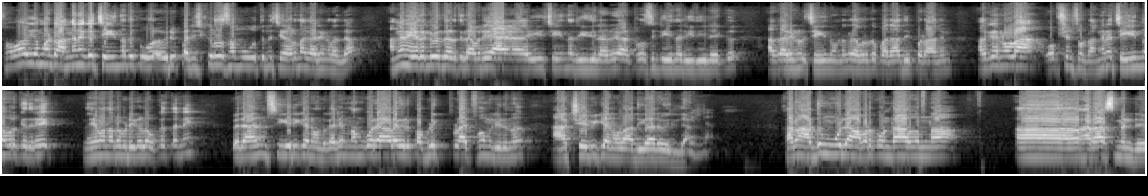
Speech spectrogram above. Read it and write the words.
സ്വാഭാവികമായിട്ടും അങ്ങനെയൊക്കെ ചെയ്യുന്നത് ഒരു പരിഷ്കൃത സമൂഹത്തിന് ചേർന്ന കാര്യങ്ങളല്ല. അങ്ങനെ ഏതെങ്കിലും തരത്തിൽ അവരെ ഈ ചെയ്യുന്ന രീതിയിൽ അവരെ അട്രോസിറ്റ് ചെയ്യുന്ന രീതിയിലേക്ക് ആ കാര്യങ്ങൾ ചെയ്യുന്നുണ്ടെങ്കിൽ അവർക്ക് പരാതിപ്പെടാനും അങ്ങനെയുള്ള ഓപ്ഷൻസ് ഉണ്ട്. അങ്ങനെ ചെയ്യുന്നവർക്കെതിരെ നിയമ നടപടികളും ഒക്കെ തന്നെ വരാനും സ്വീകരിക്കാനുണ്ട്. കാര്യം നമുക്ക് ഒരാളെ ഒരു പബ്ലിക് പ്ലാറ്റ്ഫോമിൽ ഇരുന്ന് ആക്ഷേപിക്കാനുള്ള അധികാരം ഇല്ല. ഇല്ല. കാരണം അതുമൂലം അവർക്കുണ്ടാകുന്ന ഹറാസ്മെന്റ്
